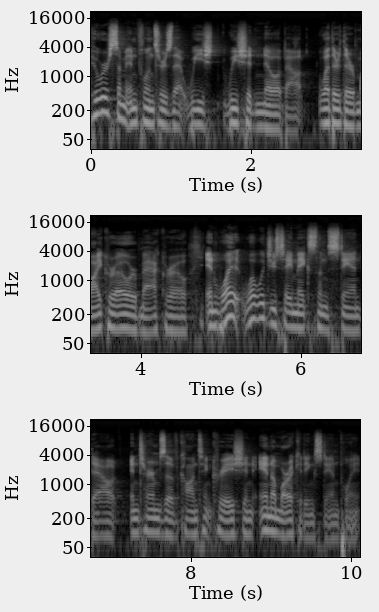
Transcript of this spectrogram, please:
who are some influencers that we sh- we should know about, whether they're micro or macro, and what what would you say makes them stand out in terms of content creation and a marketing standpoint?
